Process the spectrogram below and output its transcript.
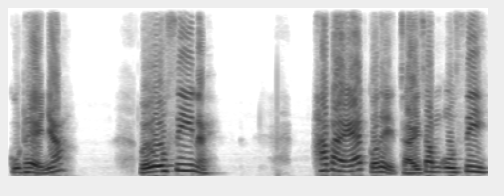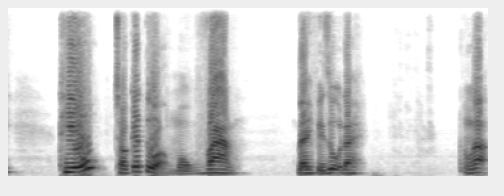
Cụ thể nhá. Với oxy này, H2S có thể cháy trong oxy thiếu cho kết tủa màu vàng. Đây, ví dụ đây. Đúng không ạ?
